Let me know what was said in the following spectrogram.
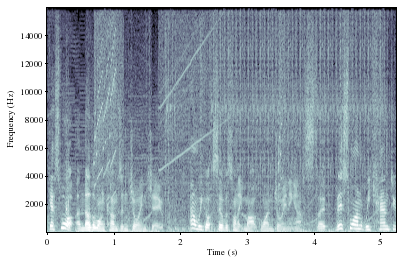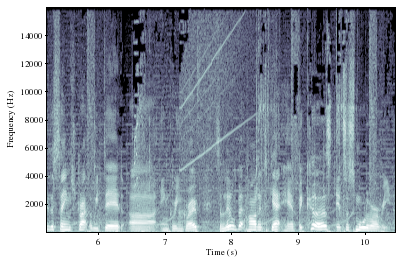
guess what? Another one comes and joins you. And we got Silver Sonic Mark 1 joining us. So this one, we can do the same strat that we did uh, in Green Grove. It's a little bit harder to get here because it's a smaller arena.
